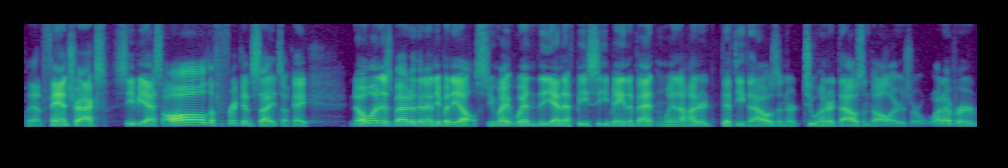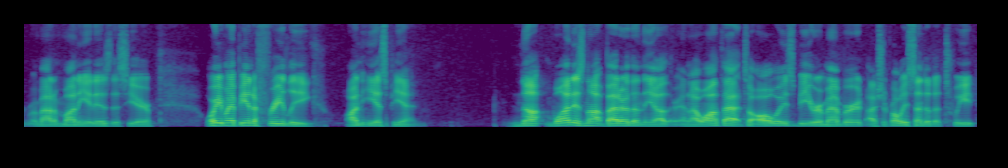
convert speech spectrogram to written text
play on Fantrax, CBS, all the freaking sites. Okay, No one is better than anybody else. You might win the NFBC main event and win 150,000 or $200,000 or whatever amount of money it is this year, or you might be in a free league on ESPN. Not one is not better than the other, and I want that to always be remembered. I should probably send out a tweet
